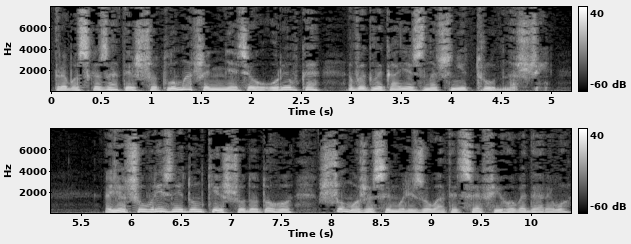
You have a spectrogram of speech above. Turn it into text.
Треба сказати, що тлумачення цього уривка викликає значні труднощі. Я чув різні думки щодо того, що може символізувати це фігове дерево.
